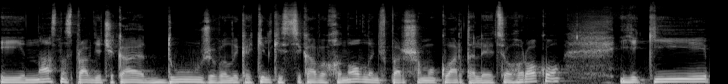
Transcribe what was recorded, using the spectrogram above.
І нас насправді чекає дуже велика кількість цікавих оновлень в першому кварталі цього року, які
